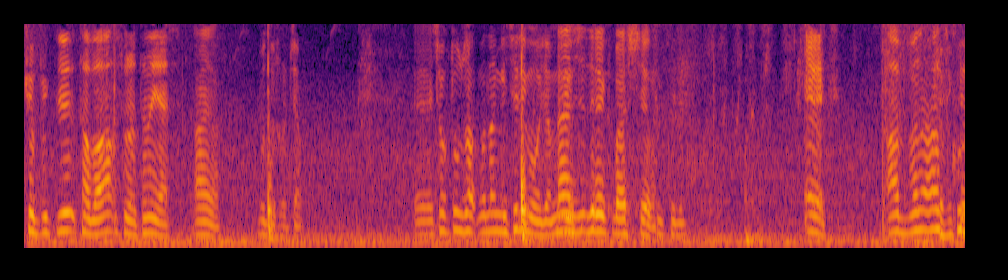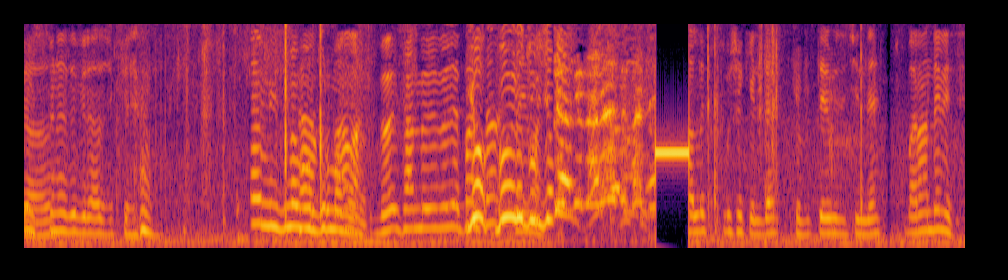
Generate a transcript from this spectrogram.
köpüklü tabağı suratına yer. Aynen. Budur hocam. Ee, çok da uzatmadan geçelim mi hocam? Bence direkt başlayalım. Geçelim. Evet. Abi bana az Köpükleri kuru üstüne de birazcık filan. Ben yüzüme vurdurmam onu. böyle, sen böyle böyle yaparsan... Yok böyle duracağım. Aldık bu şekilde köpüklerimiz içinde. Baran Deniz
